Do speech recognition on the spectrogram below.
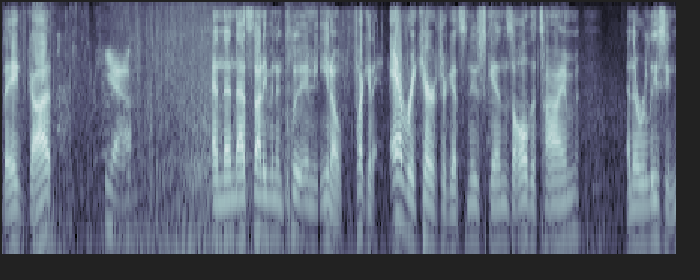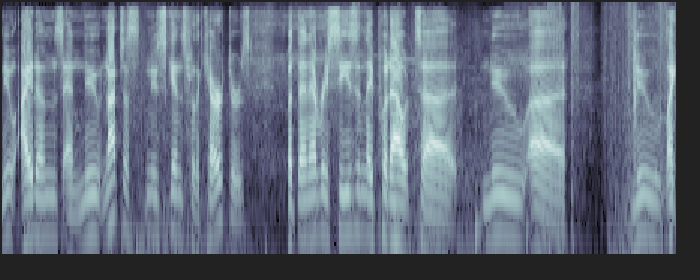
they've got. Yeah. and then that's not even including. I mean, you know, fucking every character gets new skins all the time, and they're releasing new items and new, not just new skins for the characters, but then every season they put out uh, new, uh, new like,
